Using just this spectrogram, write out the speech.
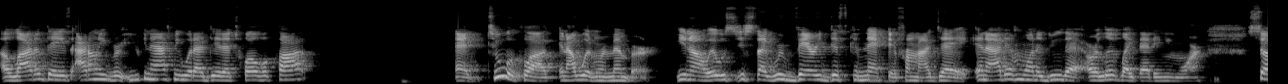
a lot of days i don't even you can ask me what i did at 12 o'clock. At 2 o'clock and i wouldn't remember. You know it was just like we're very disconnected from my day and i didn't want to do that or live like that anymore. So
